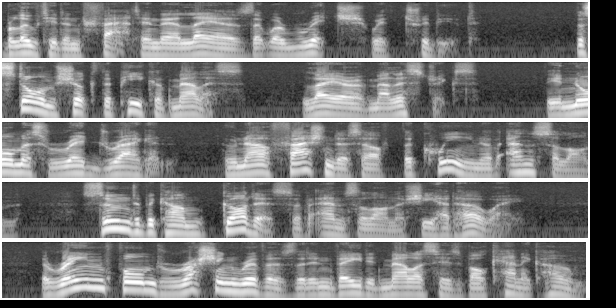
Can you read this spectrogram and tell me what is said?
bloated and fat in their lairs that were rich with tribute. The storm shook the peak of Malys, lair of Malystryx, the enormous red dragon, who now fashioned herself the queen of Ansalon, soon to become goddess of Ansalon if she had her way. The rain formed rushing rivers that invaded Malys's volcanic home.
